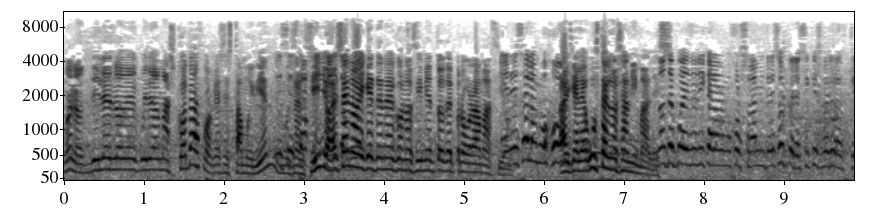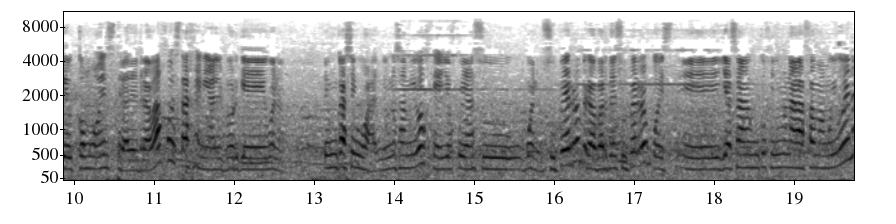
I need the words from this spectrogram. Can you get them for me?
bueno, diles lo de cuidado de mascotas porque ese está muy bien, Ese muy sencillo. Ese no hay también. que tener conocimiento de programación. En eso a lo mejor... Al que le gusten los animales. No te puedes dedicar a lo mejor solamente a eso, pero sí que es verdad que como extra de trabajo está genial, porque, bueno, tengo un caso igual, de unos amigos que ellos cuidan su, bueno, su perro, pero aparte de su perro, pues eh, ya se han cogido una fama muy buena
